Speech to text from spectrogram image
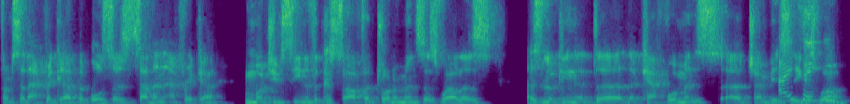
from South Africa, but also Southern Africa, from what you've seen of the COSAFA tournaments as well as as looking at the the CAF Women's uh, Champions I League as well?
